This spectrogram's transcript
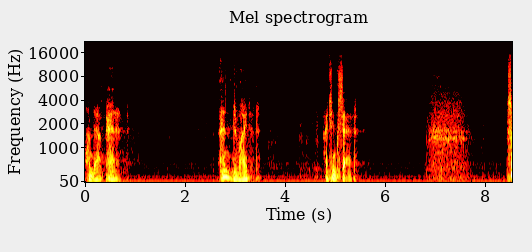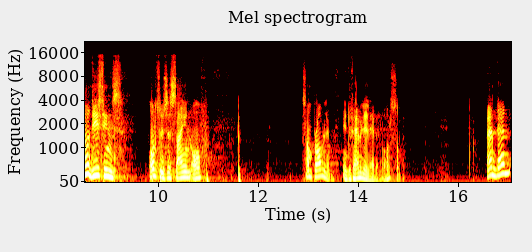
on their parent, and divided. I think sad. So these things also is a sign of some problem in the family level also. And then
